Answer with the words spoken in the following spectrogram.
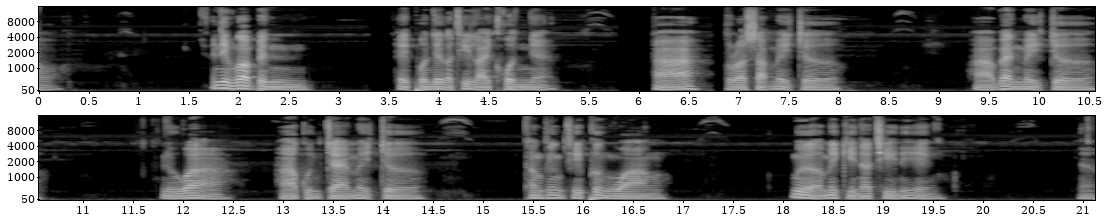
ออกอันนี้ก็เป็น เหตุผลเดียวกับที่หลายคนเนี่ยหาโทรศัพท์ไม่เจอ หาแว่นไม่เจอ หรือว่าหากุญแจไม่เจอ ทั้งที่ที่เพิ่งวาง เมื่อไม่กี่นาทีนี้เองนะ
